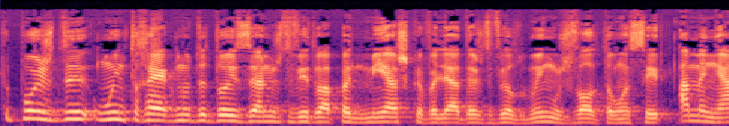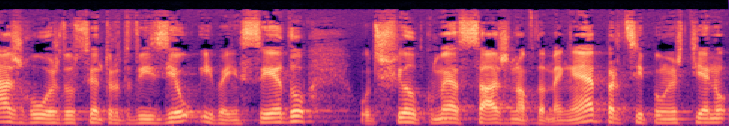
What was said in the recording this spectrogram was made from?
Depois de um interregno de dois anos devido à pandemia, as cavalhadas de Vildoinhos voltam a sair amanhã às ruas do centro de Viseu e bem cedo. O desfile começa às nove da manhã. Participam este ano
